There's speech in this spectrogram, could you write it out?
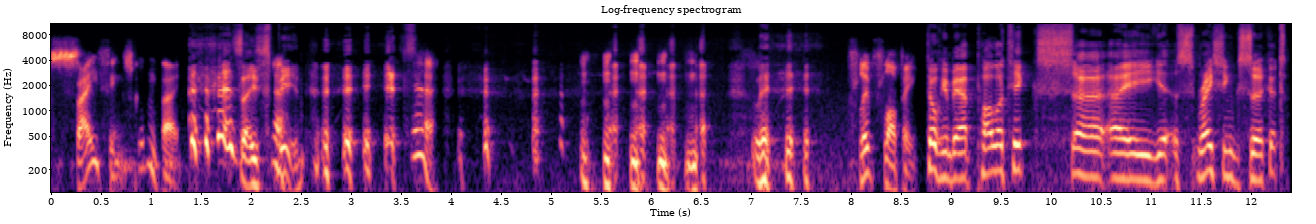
say things, couldn't they? As they spin. Yeah. Flip flopping. Talking about politics, uh, a racing circuit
